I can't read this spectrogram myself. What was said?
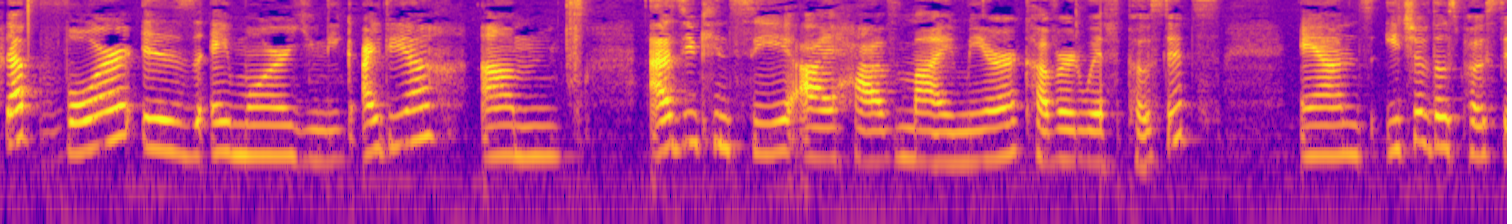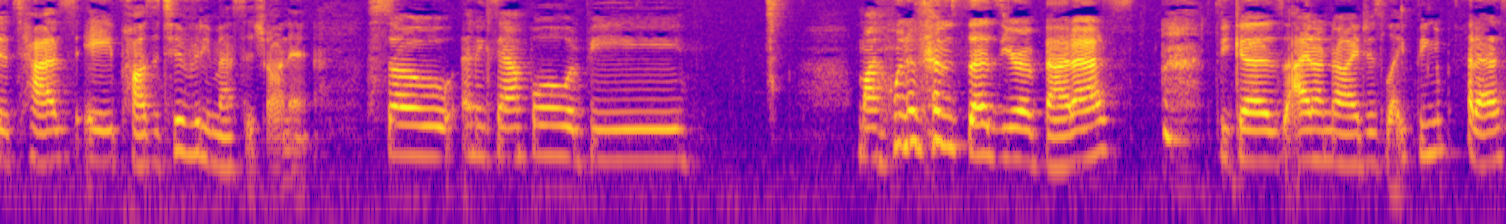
Step four is a more unique idea. Um, as you can see i have my mirror covered with post-its and each of those post-its has a positivity message on it. So an example would be my one of them says you're a badass because I don't know, I just like being a badass.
